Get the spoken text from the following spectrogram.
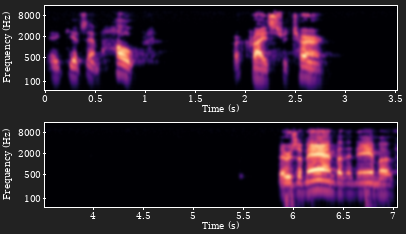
It gives them hope for Christ's return. There was a man by the name of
